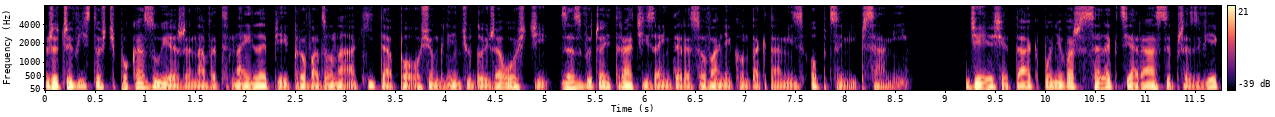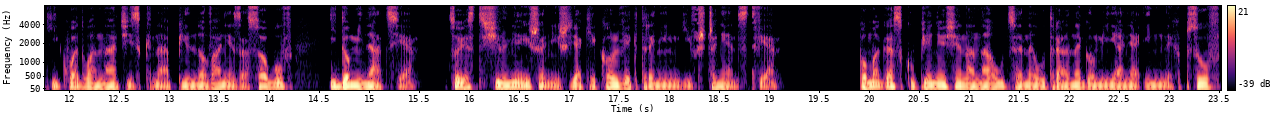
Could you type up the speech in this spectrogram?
Rzeczywistość pokazuje, że nawet najlepiej prowadzona Akita po osiągnięciu dojrzałości zazwyczaj traci zainteresowanie kontaktami z obcymi psami. Dzieje się tak, ponieważ selekcja rasy przez wieki kładła nacisk na pilnowanie zasobów i dominację, co jest silniejsze niż jakiekolwiek treningi w szczenięctwie. Pomaga skupienie się na nauce neutralnego mijania innych psów,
